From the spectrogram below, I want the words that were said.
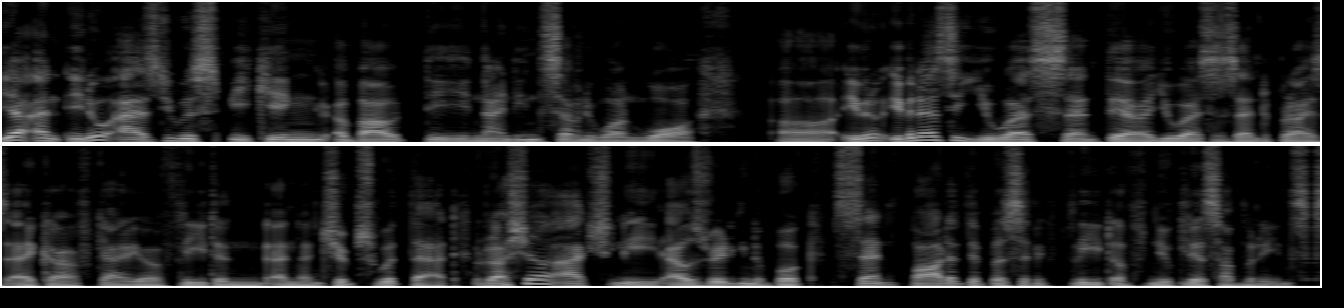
Yeah, and you know, as you were speaking about the 1971 war, uh, even even as the U.S. sent their USS Enterprise aircraft carrier fleet and, and, and ships with that, Russia actually, I was reading the book, sent part of the Pacific Fleet of nuclear submarines.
